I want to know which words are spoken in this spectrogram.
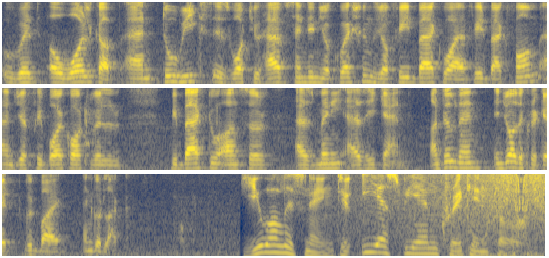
with a World Cup, and two weeks is what you have. Send in your questions, your feedback via feedback form, and Geoffrey Boycott will be back to answer as many as he can. Until then, enjoy the cricket, goodbye, and good luck. You are listening to ESPNcricinfo.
